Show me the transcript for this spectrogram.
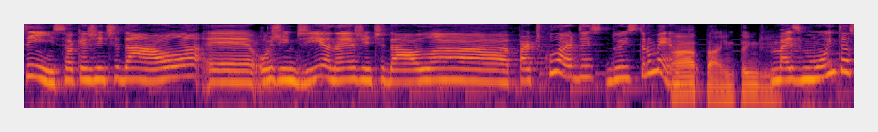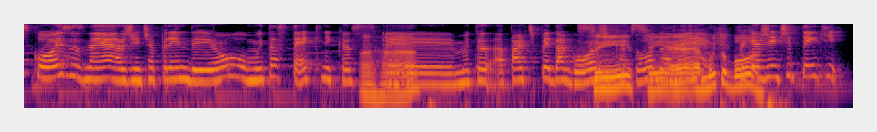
Sim, só que a gente dá aula, é, hoje em dia, né? A gente dá aula particular do, do instrumento. Ah, tá, entendi. Mas muitas coisas, né? A gente aprendeu muitas técnicas, é, muita, a parte pedagógica Sim, toda, sim, né? é, é muito boa. Porque a gente tem que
